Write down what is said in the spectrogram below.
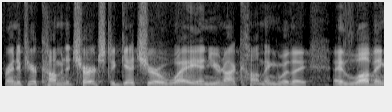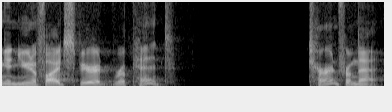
Friend, if you're coming to church to get your way and you're not coming with a, a loving and unified spirit, repent. Turn from that.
